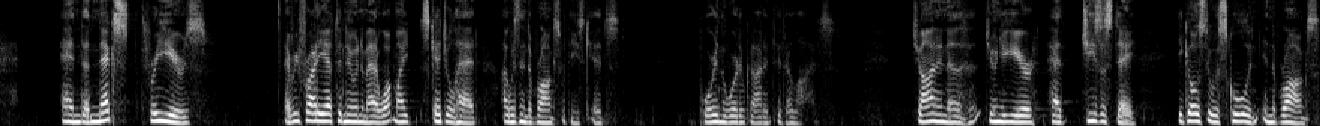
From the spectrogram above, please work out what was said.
and the next three years, Every Friday afternoon, no matter what my schedule had, I was in the Bronx with these kids, pouring the Word of God into their lives. John, in the junior year, had Jesus Day. He goes to a school in, in the Bronx,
